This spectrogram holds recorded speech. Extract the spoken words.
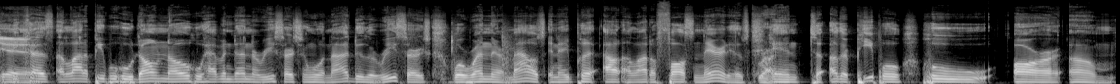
Yeah. Because a lot of people who don't know, who haven't done the research and will not do the research, will run their mouths and they put out a lot of false narratives. Right. And to other people who are, um,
